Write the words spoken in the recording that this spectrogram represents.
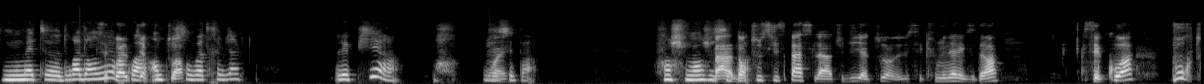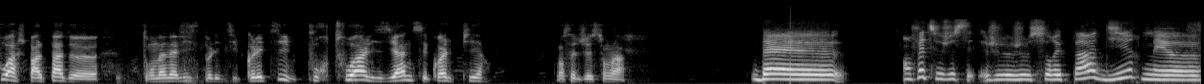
Ils nous mettent euh, droit dans le mur, quoi En plus, toi on voit très bien. Le pire, oh, je Ouais. sais pas. Franchement, je bah, sais dans pas. tout ce qui se passe là, tu dis, il y a tout, c'est criminel, etc. C'est quoi, pour toi, je parle pas de ton analyse politique collective, pour toi, Lisiane, c'est quoi le pire? Dans cette gestion-là? Ben, euh, en fait, je sais, je, je saurais pas dire, mais euh,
